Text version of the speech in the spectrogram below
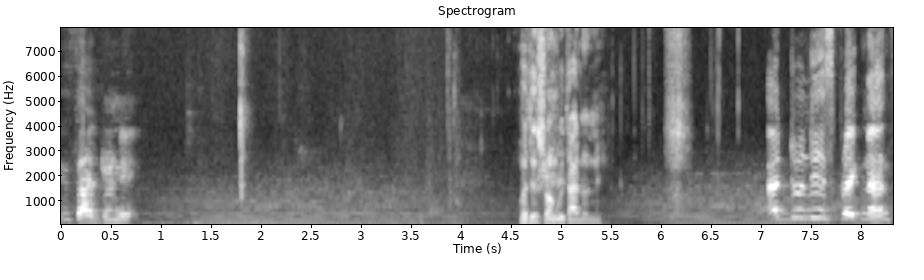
It's Aduni. What is wrong with Adoni? Aduni is pregnant.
